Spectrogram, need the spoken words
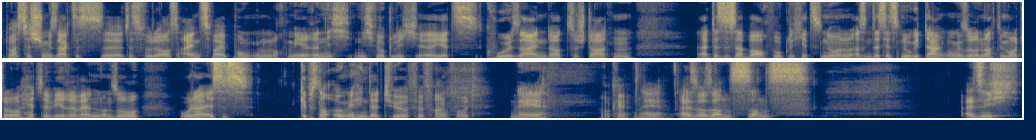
du hast ja schon gesagt, das, äh, das würde aus ein, zwei Punkten noch mehrere nicht, nicht wirklich äh, jetzt cool sein, dort zu starten. Äh, das ist aber auch wirklich jetzt nur, also sind das jetzt nur Gedanken so nach dem Motto hätte, wäre, wenn und so? Oder ist es Gibt es noch irgendeine Hintertür für Frankfurt? Nee. Okay. Nee, also sonst, sonst. Also ich,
